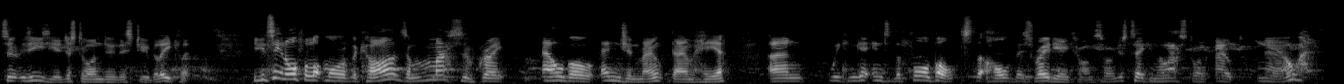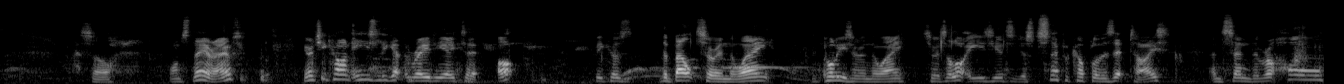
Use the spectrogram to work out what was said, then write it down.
So it was easier just to undo this Jubilee clip. You can see an awful lot more of the car. It's a massive great elbow engine mount down here and we can get into the four bolts that hold this radiator on. So I'm just taking the last one out now. So once they're out, you actually can't easily get the radiator up because the belts are in the way, the pulleys are in the way, so it's a lot easier to just snip a couple of the zip ties and send the whole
